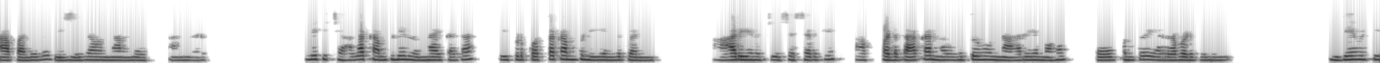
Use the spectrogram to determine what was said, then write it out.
ఆ పనిలో బిజీగా ఉన్నానులే అన్నాడు. మీకు చాలా కంపెనీలు ఉన్నాయి కదా ఇప్పుడు కొత్త కంపెనీ ఎందుకని? ఆర్యను చూసేసరికి అప్పటిదాకా నవ్వుతూ ఉన్న ఆర్య మొహం కోపంతో ఎర్రబడిపోయింది. ఇదేమిటి?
